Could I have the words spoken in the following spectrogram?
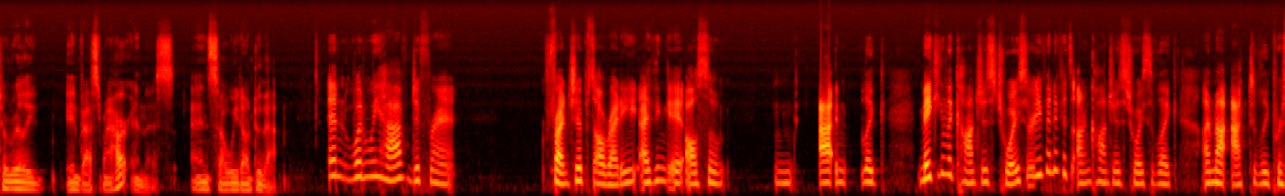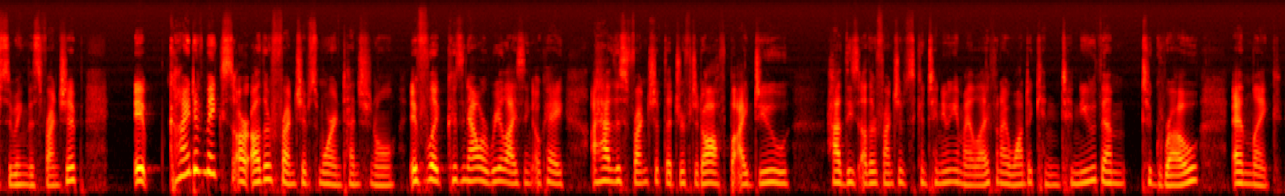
to really invest my heart in this. And so we don't do that. and when we have different friendships already, I think it also at, like making the conscious choice or even if it's unconscious choice of like I'm not actively pursuing this friendship, it kind of makes our other friendships more intentional. If like cuz now we're realizing, okay, I have this friendship that drifted off, but I do have these other friendships continuing in my life and I want to continue them to grow and like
